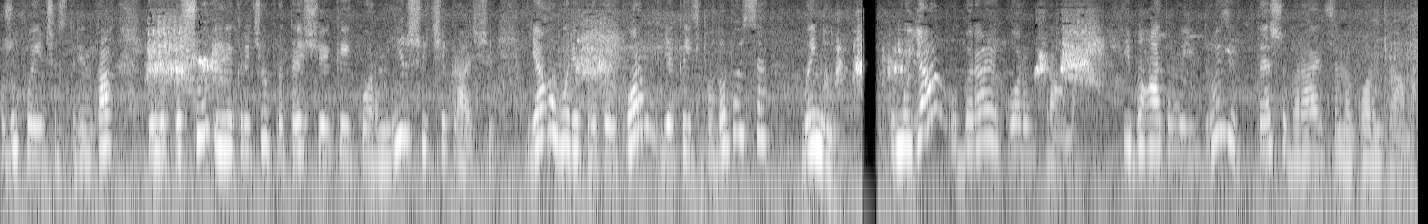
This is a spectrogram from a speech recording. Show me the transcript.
хожу по інших сторінках і не пишу і не кричу про те, що який корм гірший чи кращий. Я говорю про той корм, який сподобався мені. Тому я обираю корм крамер. І багато моїх друзів теж обирають саме корм крамер.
